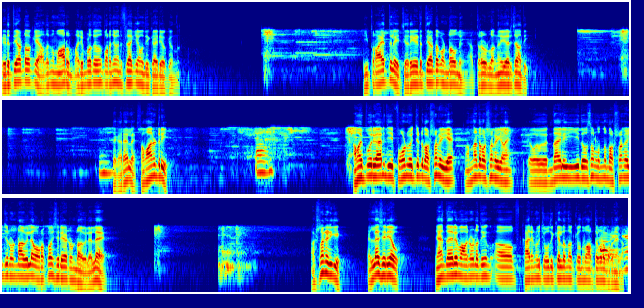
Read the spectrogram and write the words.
എടുത്തിയാട്ടമൊക്കെ അതങ്ങ് മാറും. വരുമ്പോഴത്തേക്ക് പറഞ്ഞ് മനസ്സിലാക്കിയാൽ മതി കാര്യമൊക്കെ ഒന്ന്. ഈ പ്രായത്തിലേ ചെറിയ എടുത്തിയാട്ടം ഉണ്ടാവുന്നേ അത്രേ ഉള്ളൂ. അങ്ങനെ വിചാരിച്ചാൽ മതി. അല്ലേ ആ. അമ്മ ഇപ്പോൾ ഒരു കാര്യം ചെയ്യും. ഫോൺ വെച്ചിട്ട് ഭക്ഷണം കഴിയേ. നന്നായിട്ട് ഭക്ഷണം കഴിക്കണേ. എന്തായാലും ഈ ദിവസങ്ങളൊന്നും ഭക്ഷണം കഴിച്ചിട്ടുണ്ടാവില്ല. ഉറക്കവും ശരിയായിട്ടുണ്ടാവില്ല അല്ലേ? ഭക്ഷണം കഴിക്കേ. എല്ലാം ശരിയാവും. ഞാൻ എന്തായാലും അവനോട് അധികം കാര്യങ്ങൾ ചോദിക്കില്ലെന്നൊക്കെ ഒന്ന് വാർത്തകൾ പറഞ്ഞേക്കാം.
